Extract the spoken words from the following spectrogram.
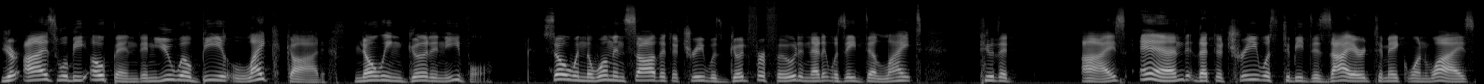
your eyes will be opened and you will be like God, knowing good and evil. So when the woman saw that the tree was good for food and that it was a delight to the eyes, and that the tree was to be desired to make one wise,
